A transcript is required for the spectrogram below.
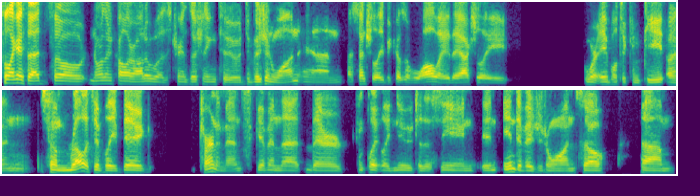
so, like I said, so Northern Colorado was transitioning to Division One, and essentially because of Wally, they actually were able to compete in some relatively big tournaments, given that they're completely new to the scene in, in Division One. So, um,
